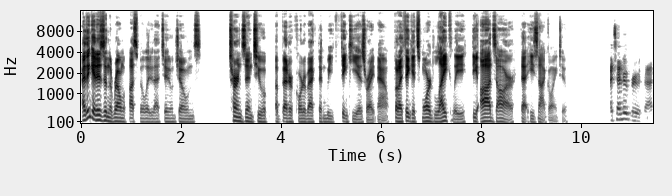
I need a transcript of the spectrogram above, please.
I think it is in the realm of possibility that Daniel Jones turns into a, a better quarterback than we think he is right now. But I think it's more likely the odds are that he's not going to. I tend to agree with that.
